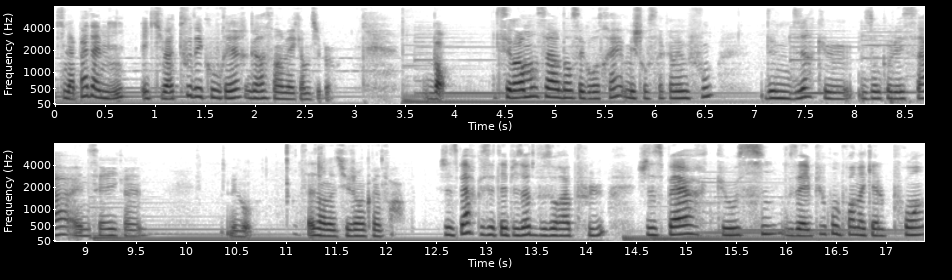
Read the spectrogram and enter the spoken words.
qui n'a pas d'amis et qui va tout découvrir grâce à un mec un petit peu. Bon, c'est vraiment ça dans ses gros traits, mais je trouve ça quand même fou de me dire qu'ils ont collé ça à une série quand même. Mais bon, ça c'est un autre sujet encore une fois. J'espère que cet épisode vous aura plu. J'espère que aussi vous avez pu comprendre à quel point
